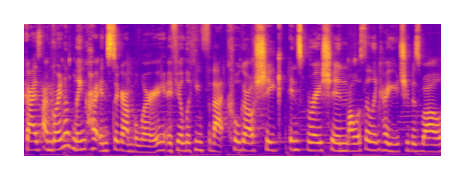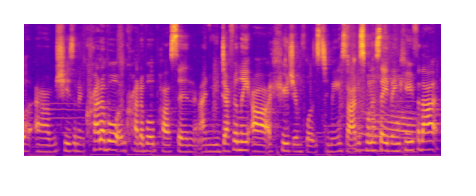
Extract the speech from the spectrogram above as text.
Guys, I'm going to link her Instagram below if you're looking for that cool girl chic inspiration. I'll also link her YouTube as well. Um, she's an incredible, incredible person, and you definitely are a huge influence to me. So I just want to say thank you for that.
